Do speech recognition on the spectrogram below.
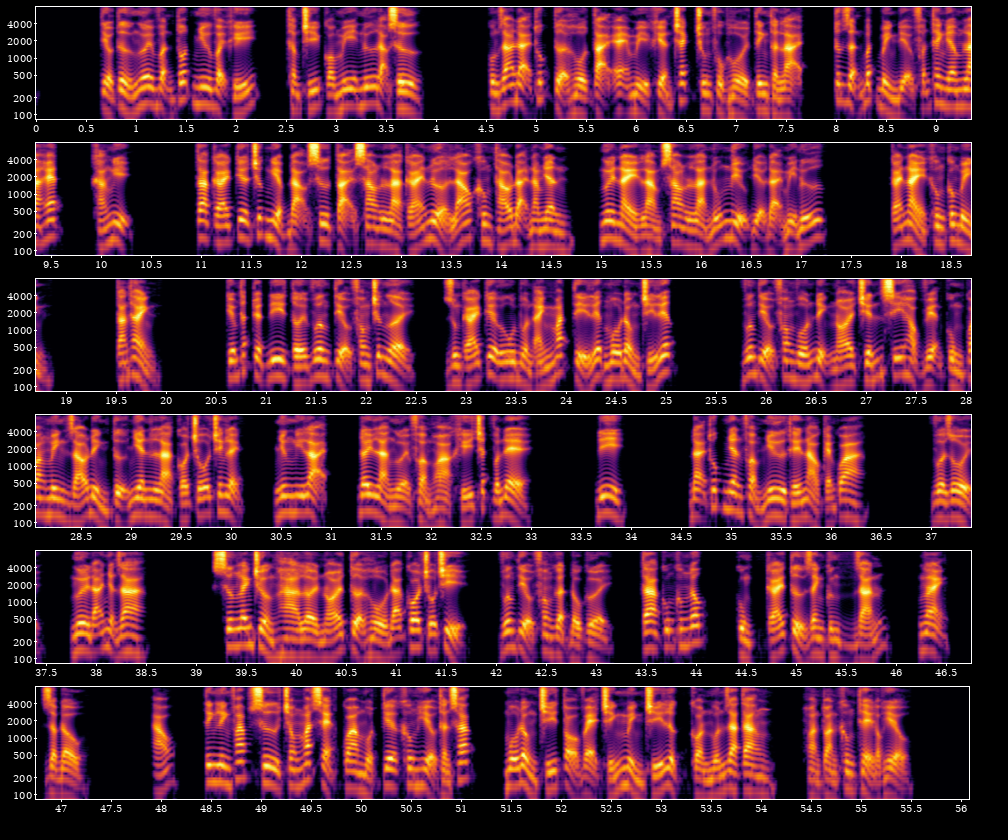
Tiểu tử ngươi vận tốt như vậy khí, thậm chí có mỹ nữ đạo sư. Cùng giã đại thúc tựa hồ tại e mỉ khiển trách trung phục hồi tinh thần lại, tức giận bất bình địa phẫn thanh âm la hét, kháng nghị. Ta cái kia chức nghiệp đạo sư tại sao là cái nửa lão không tháo đại nam nhân, ngươi này làm sao là nũng nịu địa đại mỹ nữ. Cái này không công bình. Tán thành. Kiếm thất tuyệt đi tới Vương Tiểu Phong trước người, dùng cái kia u buồn ánh mắt tỉ liếc mô đồng chí liếc. Vương Tiểu Phong vốn định nói chiến sĩ học viện cùng quang minh giáo đình tự nhiên là có chỗ chênh lệnh, nhưng nghĩ lại, đây là người phẩm hòa khí chất vấn đề. Đi. Đại thúc nhân phẩm như thế nào kém qua? Vừa rồi, ngươi đã nhận ra. Sương lãnh trường hà lời nói tựa hồ đã có chỗ chỉ, Vương Tiểu Phong gật đầu cười, ta cũng không đốc, cùng cái tử danh cưng, rán, ngạnh, dập đầu. Áo, tinh linh pháp sư trong mắt xẹt qua một tia không hiểu thần sắc, mỗi đồng chí tỏ vẻ chính mình trí lực còn muốn gia tăng, hoàn toàn không thể đọc hiểu.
